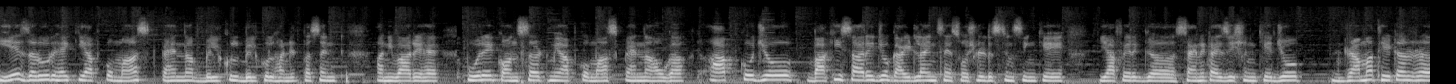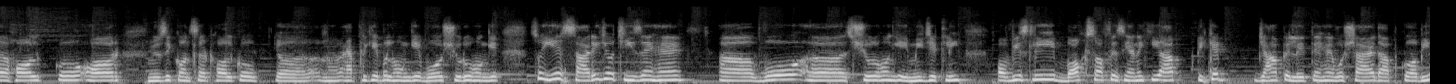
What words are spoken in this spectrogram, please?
ये ज़रूर है कि आपको मास्क पहनना बिल्कुल बिल्कुल हंड्रेड परसेंट अनिवार्य है। पूरे कॉन्सर्ट में आपको मास्क पहनना होगा। आपको जो बाकी सारे जो गाइडलाइंस हैं सोशल डिस्टेंसिंग के या फिर सैनिटाइजेशन के जो ड्रामा थिएटर हॉल को और म्यूज़िक कॉन्सर्ट हॉल को एप्लीकेबल होंगे, वो शुरू होंगे। सो so, ये सारी जो चीज़ें हैं वो शुरू होंगी इमीजिएटली ऑब्वियसली बॉक्स ऑफ़िस यानी कि आप टिकट जहाँ पे लेते हैं, वो शायद आपको अभी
